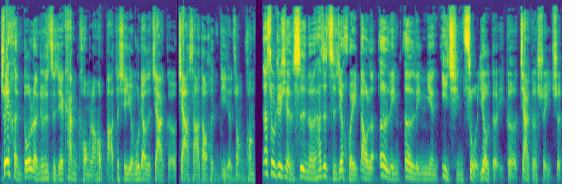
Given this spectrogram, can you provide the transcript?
所以很多人就是直接看空，然后把这些原物料的价格价杀到很低的状况。那数据显示呢，它是直接回到了二零二零年疫情左右的一个价格水准。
